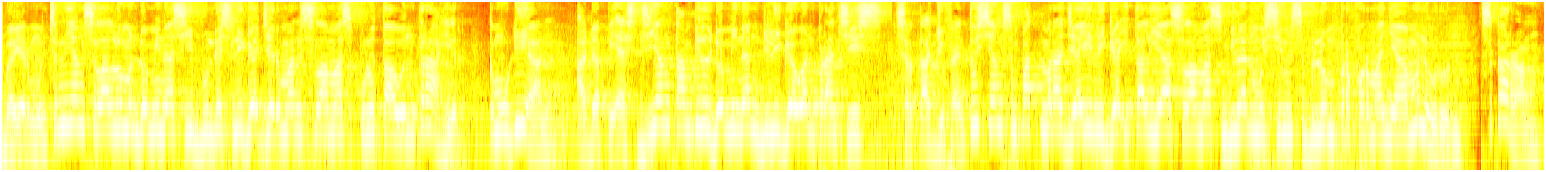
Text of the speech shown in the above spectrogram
Bayern Munchen yang selalu mendominasi Bundesliga Jerman selama 10 tahun terakhir. Kemudian ada PSG yang tampil dominan di Liga 1 Prancis serta Juventus yang sempat merajai Liga Italia selama 9 musim sebelum performanya menurun. Sekarang,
